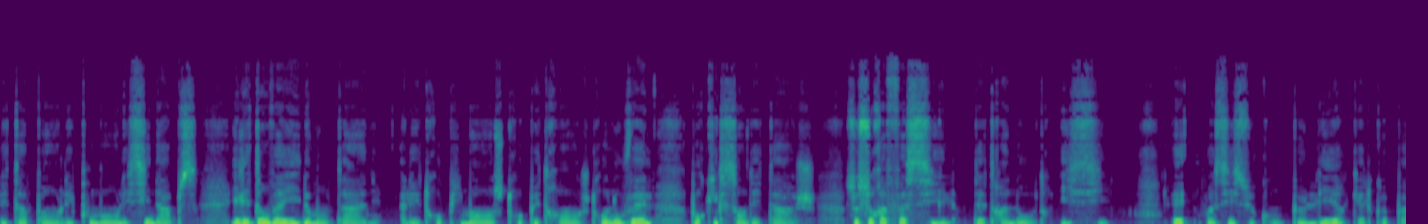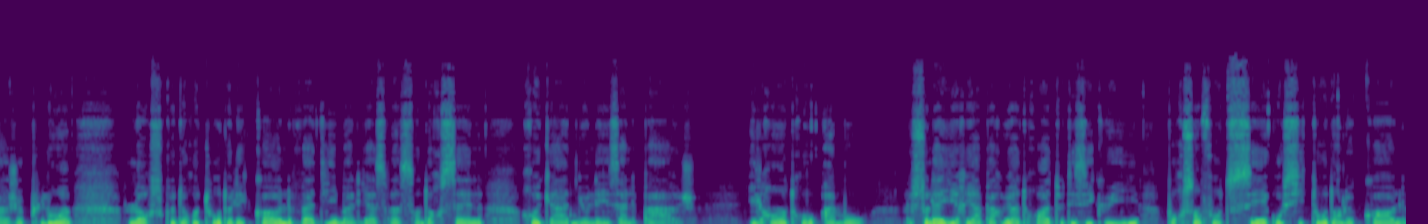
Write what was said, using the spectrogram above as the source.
les tympans, les poumons, les synapses. Il est envahi de montagne. Elle est trop immense, trop étrange, trop nouvelle pour qu'il s'en détache. Ce sera facile d'être un autre ici. Et voici ce qu'on peut lire quelques pages plus loin, lorsque de retour de l'école, Vadim, alias Vincent Dorcel, regagne les alpages. Il rentre au hameau. Le soleil est réapparu à droite des aiguilles pour s'enfoncer aussitôt dans le col,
